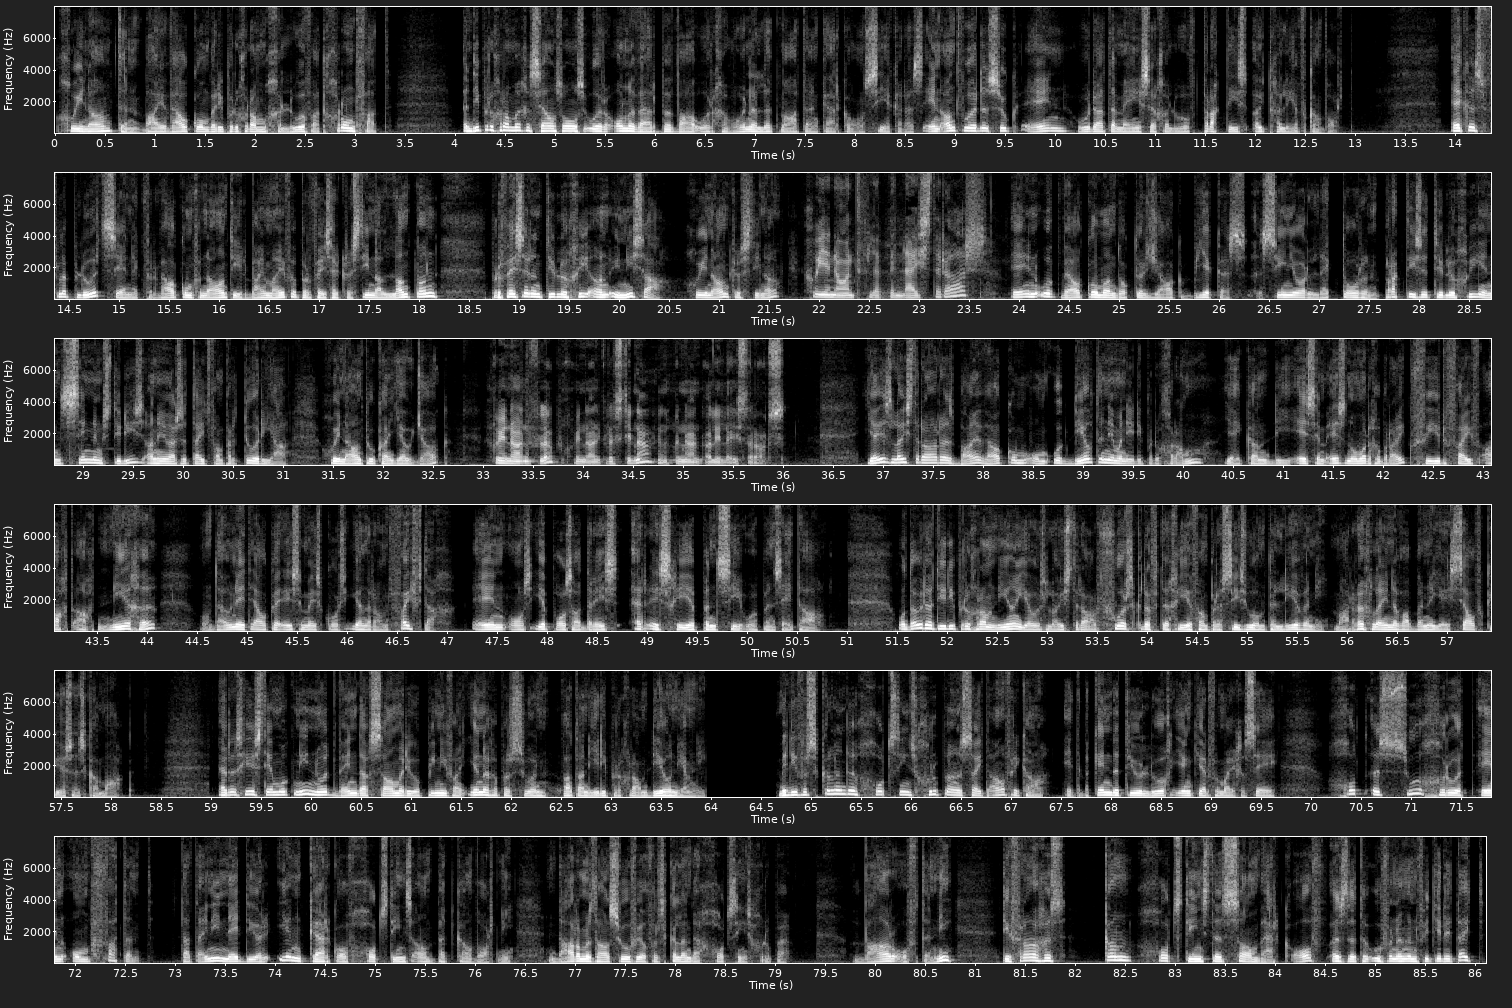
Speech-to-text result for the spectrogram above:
Goeienaand en baie welkom by die program Geloof wat grondvat. In die programme gesels ons oor onderwerpe waaroor gewone lidmate in kerke onseker is en antwoorde soek en hoe dat 'n mens se geloof prakties uitgeleef kan word. Ek is Flip Loots en ek verwelkom vanaand hier by my vir professor Christina Landman, professor in teologie aan Unisa. Goeienaand Christina. Goeienaand Flip en luisteraars. En ook welkom aan Dr. Jacques Bekes, 'n senior lektor in praktiese teologie en sendingstudies aan die Universiteit van Pretoria. Goeienaand ook aan jou Jacques. Goeienaand Flip, goeienaand Christina en goeienaand al die luisteraars. Jy as luisteraar is baie welkom om ook deel te neem aan hierdie program. Jy kan die SMS nommer gebruik 45889. Onthou net elke SMS kos R1.50 en ons e-posadres rsg.co.za. Onthou dat hierdie program nie aan jou as luisteraar voorskrifte gee van presies hoe om te lewe nie, maar riglyne waarbinne jy self keuses kan maak. Er is hier stem ook nie noodwendig saam met die opinie van enige persoon wat aan hierdie program deelneem nie. Met die verskillende godsdienstgroepe in Suid-Afrika het 'n bekende teoloog eendag vir my gesê: God is so groot en omvattend dat hy nie net deur een kerk of godsdiens aanbid kan word nie. En daarom is daar soveel verskillende godsdienstgroepe. Waar of te nie, Die vraag is, kan godsdienste saamwerk of is dit 'n oefening in futiliteit?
